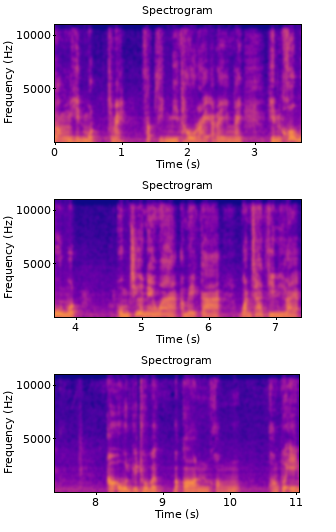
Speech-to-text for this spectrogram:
จ้องเห็นหมดใช่ไหมทรัพย์สินมีเท่าไหร่อะไรยังไง เห็นข้อมูลหมด ผมเชื่อแน่ว่าอเมริกาวันชาติจีนทีไรอะ เอาอาวุธยุทโธปกรณ์ของของตัวเอง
